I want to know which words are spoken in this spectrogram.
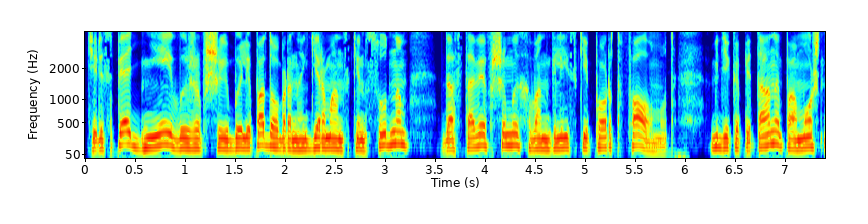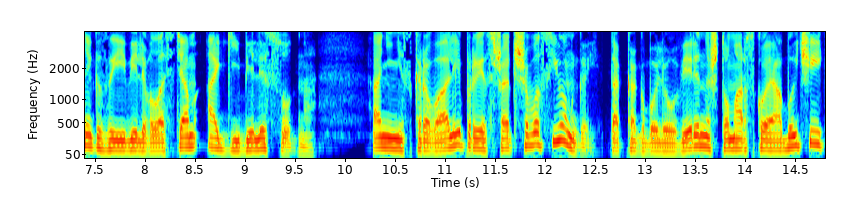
Через пять дней выжившие были подобраны германским судном, доставившим их в английский порт Фалмут, где капитан и помощник заявили властям о гибели судна. Они не скрывали происшедшего с Юнгой, так как были уверены, что морской обычай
